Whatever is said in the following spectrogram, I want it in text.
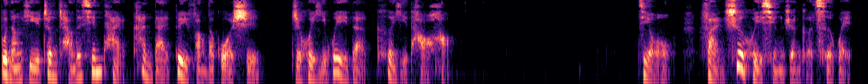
不能以正常的心态看待对方的过失，只会一味的刻意讨好。九，反社会型人格刺猬。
